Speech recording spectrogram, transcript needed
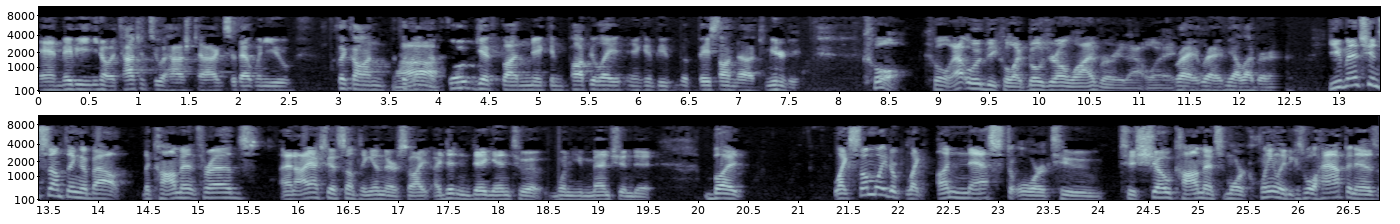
and maybe you know attach it to a hashtag so that when you click on click Ah. on the Flote gift button, it can populate and it can be based on uh, community. cool. Cool. That would be cool. Like build your own library that way. Right, right, yeah, library. You mentioned something about the comment threads, and I actually had something in there, so I, I didn't dig into it when you mentioned it. But like some way to like unnest or to to show comments more cleanly, because what'll happen is,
